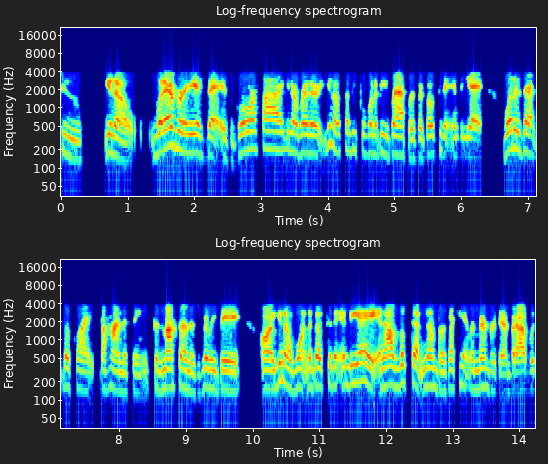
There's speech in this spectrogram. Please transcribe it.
to, you know, whatever it is that is glorified, you know, whether, you know, some people want to be rappers or go to the NBA. What does that look like behind the scenes? Because my son is really big on, you know, wanting to go to the NBA. And I looked up numbers. I can't remember them, but I was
